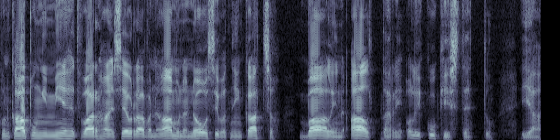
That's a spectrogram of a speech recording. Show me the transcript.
Kun kaupungin miehet varhain seuraavana aamuna nousivat, niin katso, Baalin alttari oli kukistettu ja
